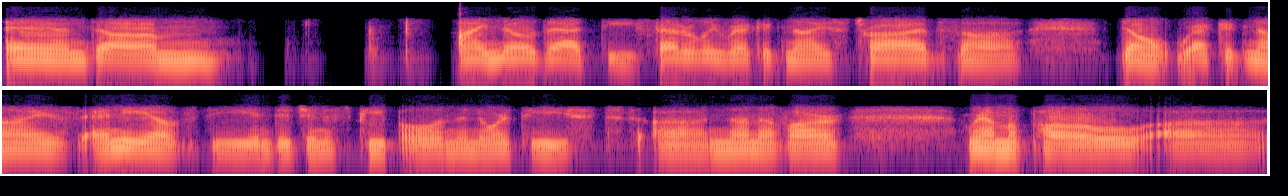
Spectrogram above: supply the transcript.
And, um, I know that the federally recognized tribes uh, don't recognize any of the indigenous people in the Northeast. Uh, none of our Ramapo uh,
